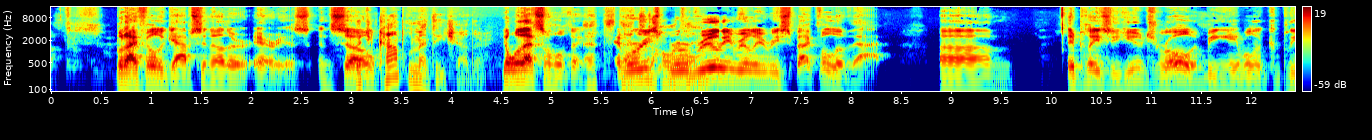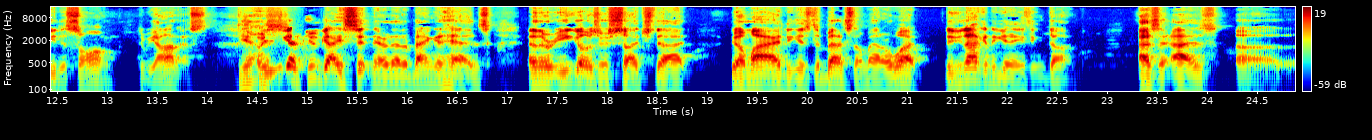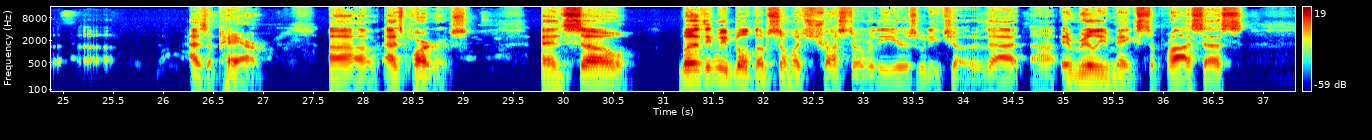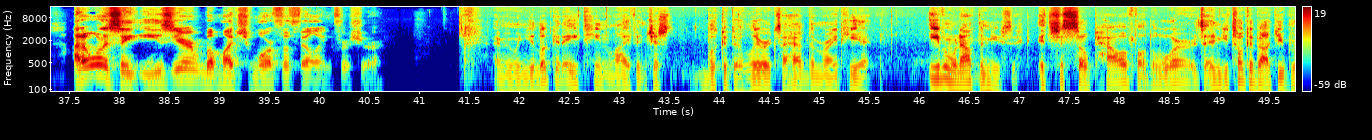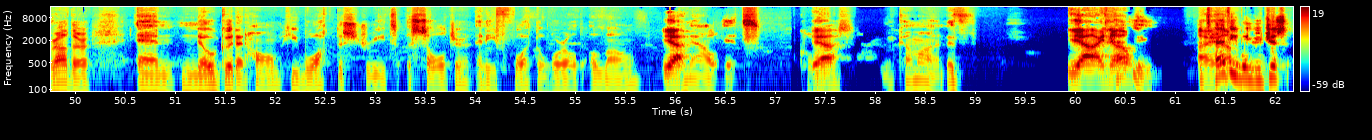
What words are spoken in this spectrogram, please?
but I fill the gaps in other areas, and so but you complement each other. well, that's the whole thing, that's, and that's we're we're thing. really really respectful of that. Um, it plays a huge role in being able to complete a song. To be honest, yeah, I mean, you got two guys sitting there that are banging heads, and their egos are such that you know, my idea is the best no matter what, then you're not going to get anything done as a, as uh, uh, as a pair, uh, as partners. And so, but I think we built up so much trust over the years with each other that uh, it really makes the process. I don't want to say easier, but much more fulfilling for sure. I mean, when you look at 18 Life and just look at their lyrics, I have them right here even without the music, it's just so powerful, the words. And you talk about your brother and no good at home. He walked the streets a soldier and he fought the world alone. Yeah. And now it's chorus. Yeah. I mean, come on. It's yeah, I know. Heavy. It's I heavy know. when you just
